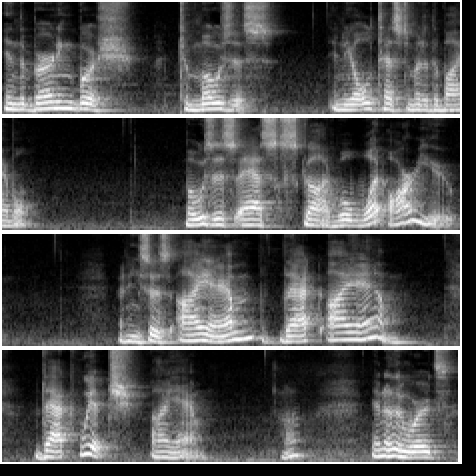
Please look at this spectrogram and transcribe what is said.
in the burning bush to Moses in the Old Testament of the Bible. Moses asks God, well, what are you? And he says, I am that I am, that which I am. Huh? In other words,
